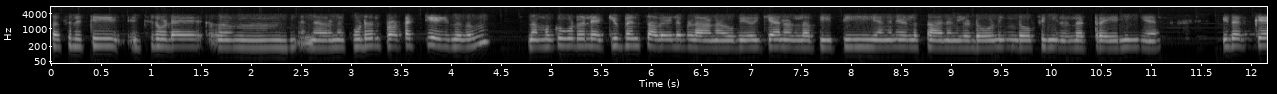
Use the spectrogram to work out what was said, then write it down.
ഫെസിലിറ്റി ഇച്ചിലൂടെ എന്താ പറയുക കൂടുതൽ പ്രൊട്ടക്ട് ചെയ്യുന്നതും നമുക്ക് കൂടുതൽ എക്യുപ്മെന്റ്സ് അവൈലബിൾ ആണ്. ഉപയോഗിക്കാനുള്ള പി പി അങ്ങനെയുള്ള സാധനങ്ങൾ ഡോണിങ് ഡോഫിങ്ങിനുള്ള ട്രെയിനിങ് ഇതൊക്കെ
